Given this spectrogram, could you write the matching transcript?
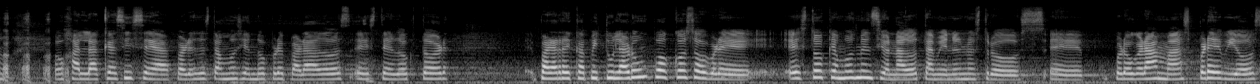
Ojalá que así sea, para eso estamos siendo preparados, este doctor. Para recapitular un poco sobre esto que hemos mencionado también en nuestros eh, programas previos,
